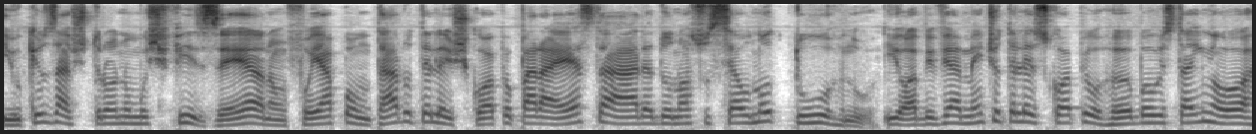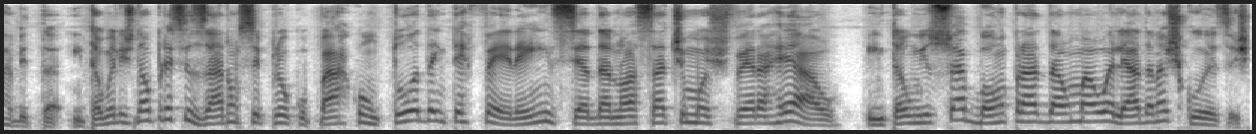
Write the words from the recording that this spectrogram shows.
E o que os astrônomos fizeram foi apontar o telescópio para esta área do nosso céu noturno. E, obviamente, o telescópio Hubble está em órbita, então eles não precisaram se preocupar com toda a interferência da nossa atmosfera real. Então, isso é bom para dar uma olhada nas coisas.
